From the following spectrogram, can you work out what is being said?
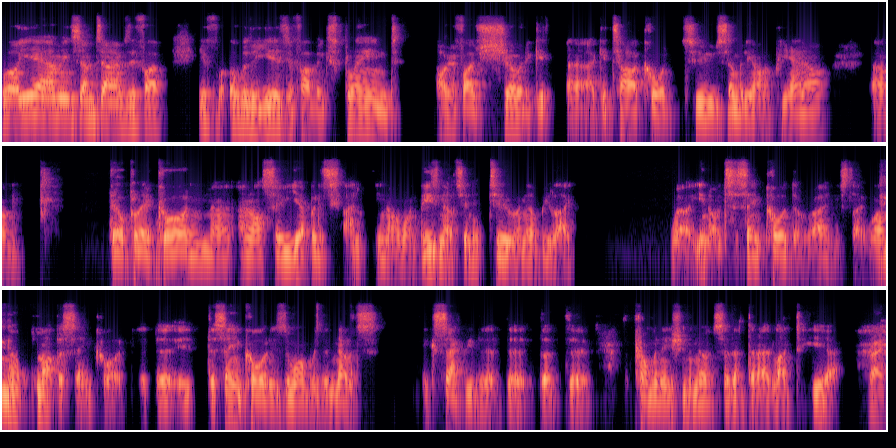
Well, yeah. I mean, sometimes if I've if over the years if I've explained or if I show a, a guitar chord to somebody on a piano, um, they'll play a chord and, uh, and I'll say, yeah, but it's, I, you know, I want these notes in it too. And they'll be like, well, you know, it's the same chord though, right? And it's like, well, no, it's not the same chord. The, it, the same chord is the one with the notes, exactly the, the, the, the combination of notes that, that I'd like to hear. Right.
